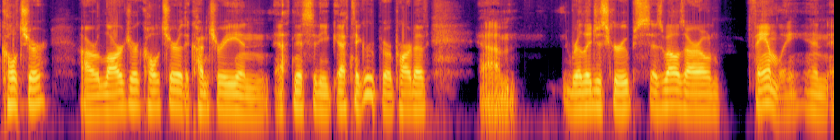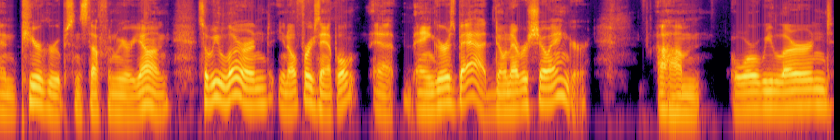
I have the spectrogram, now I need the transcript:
culture, our larger culture, the country and ethnicity, ethnic group we're part of, um, religious groups, as well as our own family and, and peer groups and stuff when we were young. So we learned, you know, for example, uh, anger is bad. Don't ever show anger. Um, or we learned,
